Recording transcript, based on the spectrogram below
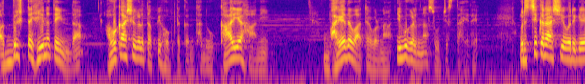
ಅದೃಷ್ಟಹೀನತೆಯಿಂದ ಅವಕಾಶಗಳು ತಪ್ಪಿ ಹೋಗ್ತಕ್ಕಂಥದ್ದು, ಕಾರ್ಯಹಾನಿ, ಭಯದ ವಾತಾವರಣ ಇವುಗಳನ್ನು ಸೂಚಿಸ್ತಾ ಇದೆ. ವೃಶ್ಚಿಕ ರಾಶಿಯವರಿಗೆ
